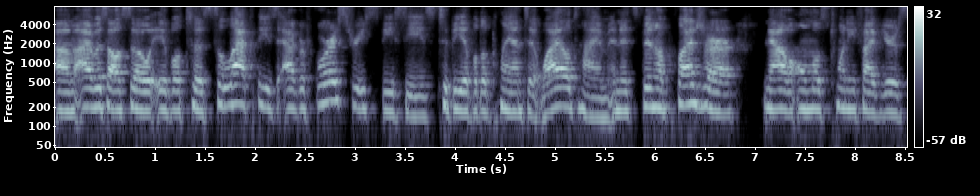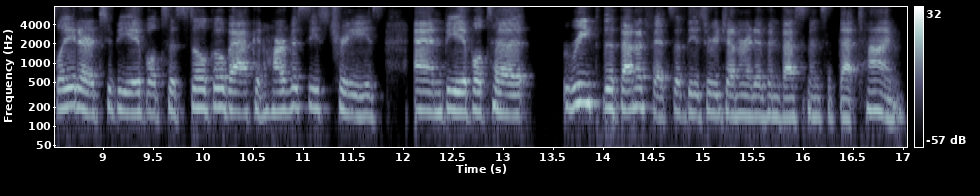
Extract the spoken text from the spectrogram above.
um, I was also able to select these agroforestry species to be able to plant at Wildthyme. And it's been a pleasure now, almost 25 years later, to be able to still go back and harvest these trees and be able to reap the benefits of these regenerative investments at that time.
